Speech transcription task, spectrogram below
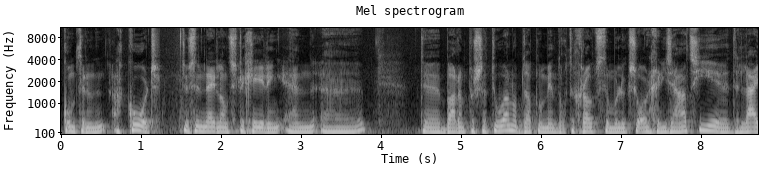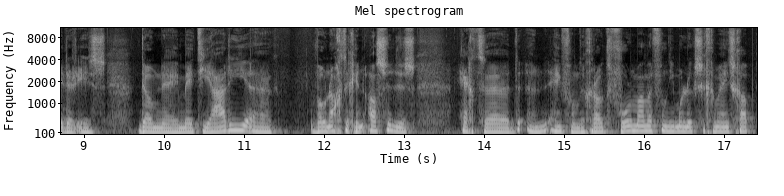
komt er een akkoord tussen de Nederlandse regering en de Baron Persatuan, op dat moment nog de grootste Molukse organisatie. de leider is dominee Metiari, woonachtig in Assen. Dus echt uh, een, een van de grote voormannen van die Molukse gemeenschap.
